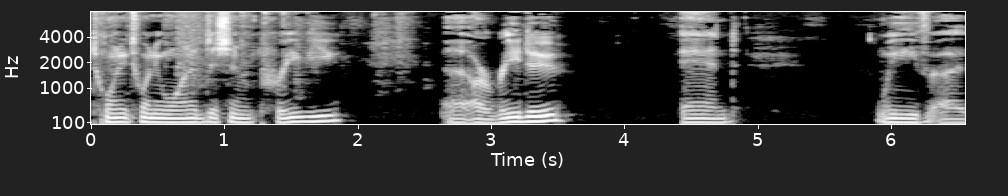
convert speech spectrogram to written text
2021 edition preview uh, or redo. And we've uh,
